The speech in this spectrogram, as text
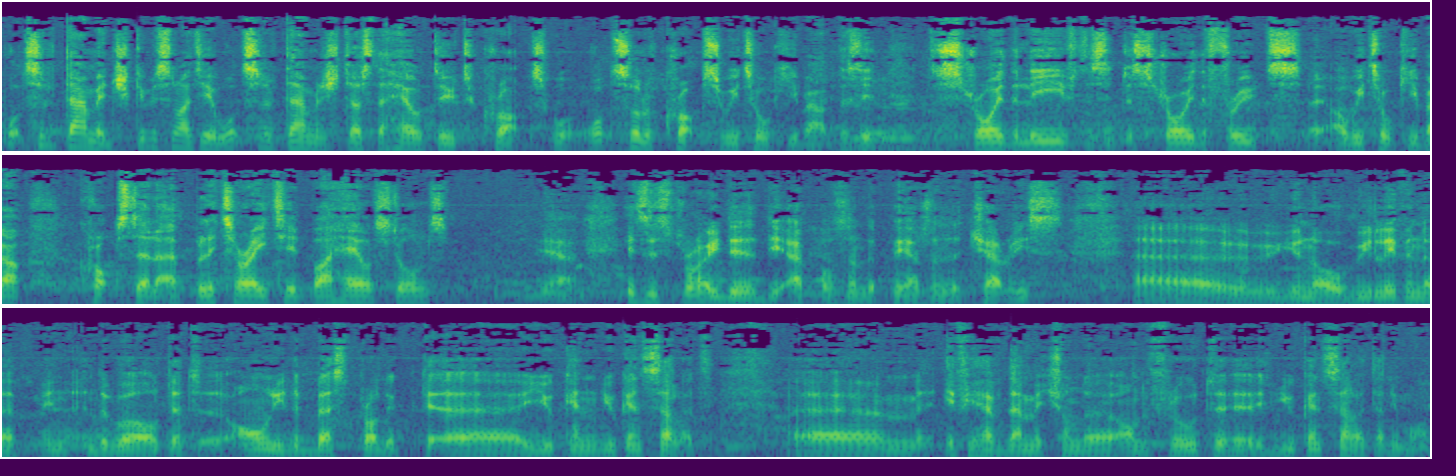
what sort of damage? Give us an idea. What sort of damage does the hail do to crops? What, what sort of crops are we talking about? Does it destroy the leaves? Does it destroy the fruits? Uh, are we talking about crops that are obliterated by hailstorms? Yeah, it's destroyed the, the apples and the pears and the cherries. Uh, you know, we live in, a, in, in the world that only the best product uh, you can you can sell it. Um, if you have damage on the on the fruit, uh, you can sell it anymore.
